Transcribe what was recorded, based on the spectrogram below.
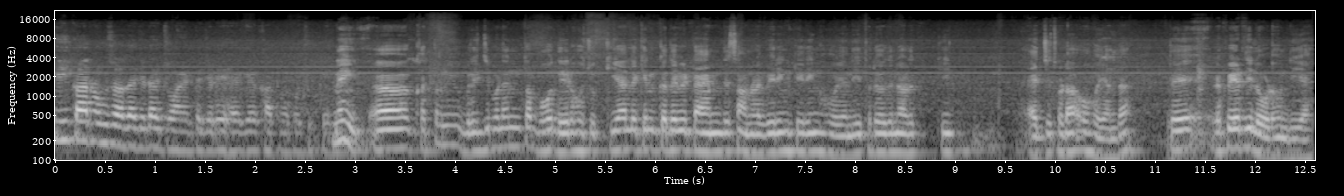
ਕੀ ਕਾਰਨ ਹੋ ਸਕਦਾ ਜਿਹੜਾ ਜੁਆਇੰਟ ਜਿਹੜੇ ਹੈਗੇ ਖਤਮ ਹੋ ਚੁੱਕੇ ਨੇ? ਨਹੀਂ ਅਹ, ਖਤਮ ਨਹੀਂ ਬ੍ਰਿਜ ਬਣਨ ਨੂੰ ਤਾਂ ਬਹੁਤ ਦੇਰ ਹੋ ਚੁੱਕੀ ਹੈ ਲੇਕਿਨ ਕਦੇ ਵੀ ਟਾਈਮ ਦੇ ਹਿਸਾਬ ਨਾਲ ਵੀਰਿੰਗ ਟੀਰਿੰਗ ਹੋ ਜਾਂਦੀ ਥੋੜੇ ਉਹਦੇ ਨਾਲ ਕੀ ਐਜ ਥੋੜਾ ਉਹ ਹੋ ਜਾਂਦਾ ਤੇ ਰਿਪੇਅਰ ਦੀ ਲੋੜ ਹੁੰਦੀ ਹੈ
